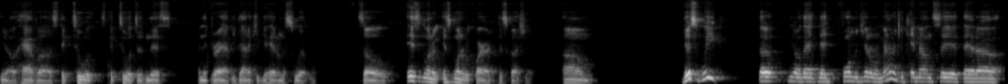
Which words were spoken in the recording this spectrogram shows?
you know have a stick to it, stick to it in this in the draft. You got to keep your head on the swivel. So it's gonna it's gonna require discussion. Um, this week, the you know that that former general manager came out and said that uh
